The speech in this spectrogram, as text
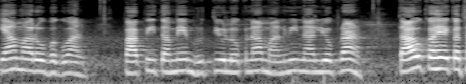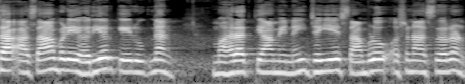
ક્યાં મારો ભગવાન? પાપી તમે મૃત્યુલોકના માનવી નાલ્યો પ્રાણ. તાવ કહે કથા, આ સાંભળે હરિહર કેરું જ્ઞાન મહારાજ ત્યાં અમે નહીં જઈએ, સાંભળો અસણા શરણ.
